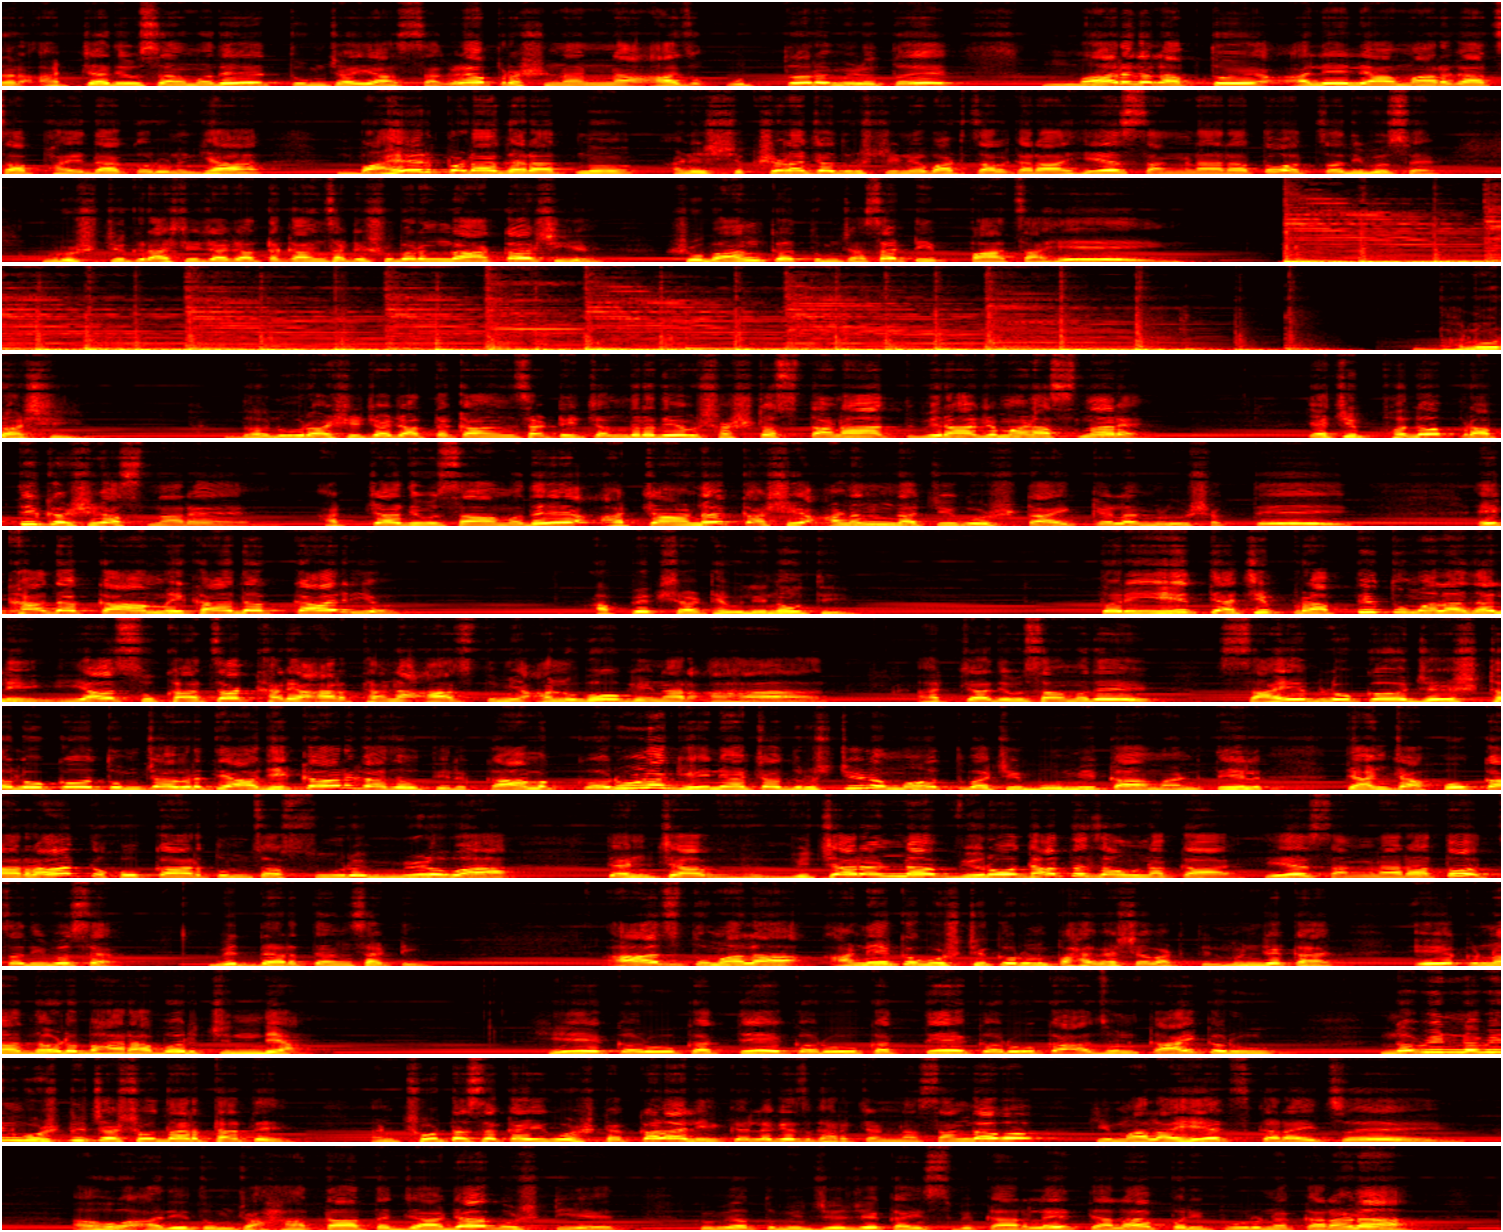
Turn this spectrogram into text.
तर आजच्या दिवसामध्ये तुमच्या या सगळ्या प्रश्नांना आज उत्तर मिळतंय. मार्ग लाभतोय. आलेल्या मार्गाचा फायदा करून घ्या. बाहेर पडा घरातनं आणि शिक्षणाच्या दृष्टीने वाटचाल करा हे सांगणारा तो आजचा दिवस आहे. वृश्चिक राशीच्या जातकांसाठी शुभरंग आकाशी आहे. शुभांक तुमच्यासाठी पाच आहे. धनुराशी. धनुराशीच्या जातकांसाठी चंद्रदेव षष्ठ स्थानात विराजमान असणार आहे. याची फलप्राप्ती कशी असणार आहे? आजच्या दिवसामध्ये अचानक अशी आनंदाची गोष्ट ऐकायला मिळू शकते. एखादं काम एखादं कार्य अपेक्षा ठेवली नव्हती तरीही त्याची प्राप्ती तुम्हाला झाली. या सुखाचा खऱ्या अर्थानं आज तुम्ही अनुभव घेणार आहात. आजच्या दिवसामध्ये साहेब लोक ज्येष्ठ लोक तुमच्यावरती अधिकार गाजवतील. काम करून घेण्याच्या दृष्टीनं महत्वाची भूमिका मांडतील. त्यांच्या होकारात होकार तुमचा सूर मिळवा त्यांच्या विचारांना विरोधात जाऊ नका हे सांगणारा तो आजचा दिवस आहे. विद्यार्थ्यांसाठी आज तुम्हाला अनेक गोष्टी करून पाहाव्याशा वाटतील. म्हणजे काय? एक ना धड भाराभर चिंध्या. हे करू का ते करू का ते करू का अजून काय करू? नवीन नवीन गोष्टीच्या शोधार्थात आहे. आणि छोटस काही गोष्ट कळाली की लगेच घरच्यांना सांगावं की मला हेच करायचंय. अहो आधी तुमच्या हातात ज्या ज्या गोष्टी आहेत किंवा तुम्ही जे जे काही स्वीकारले त्याला परिपूर्ण करा ना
